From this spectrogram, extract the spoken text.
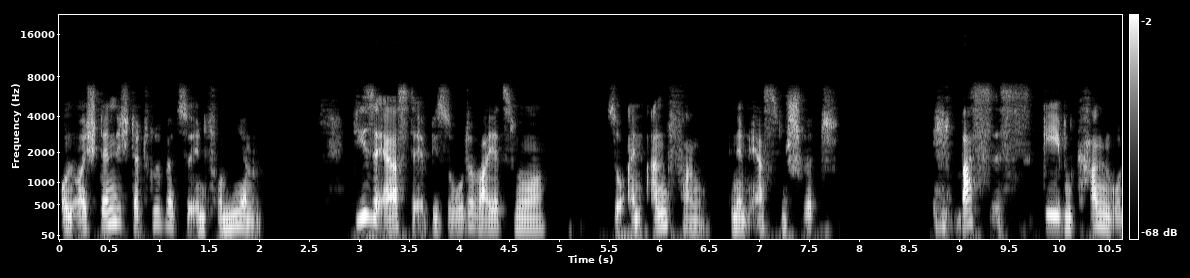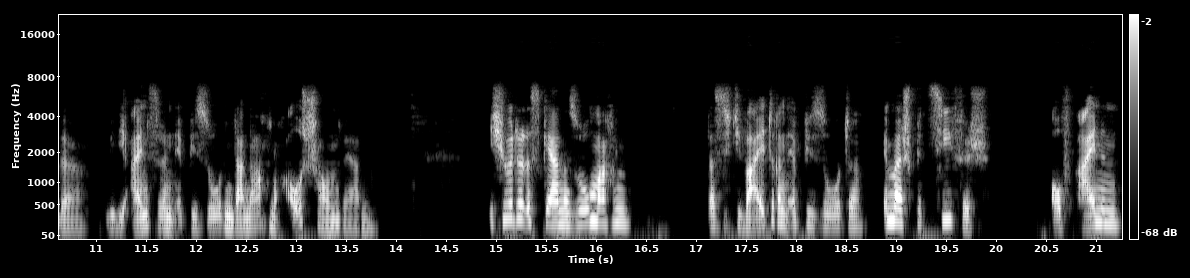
und euch ständig darüber zu informieren. Diese erste Episode war jetzt nur so ein Anfang in den ersten Schritt, was es geben kann oder wie die einzelnen Episoden danach noch ausschauen werden. Ich würde das gerne so machen, dass ich die weiteren Episode immer spezifisch auf einen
